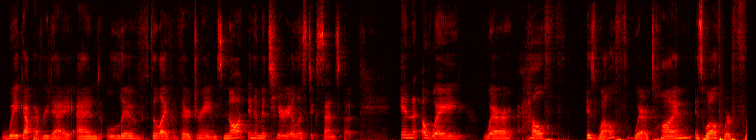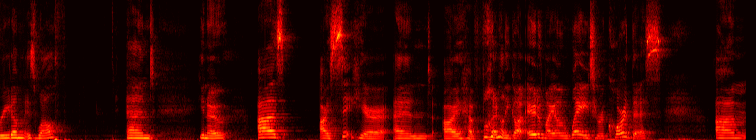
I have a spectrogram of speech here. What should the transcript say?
wake up every day and live the life of their dreams, not in a materialistic sense, but in a way where health is wealth, where time is wealth, where freedom is wealth. And, you know, as I sit here and I have finally got out of my own way to record this, um,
